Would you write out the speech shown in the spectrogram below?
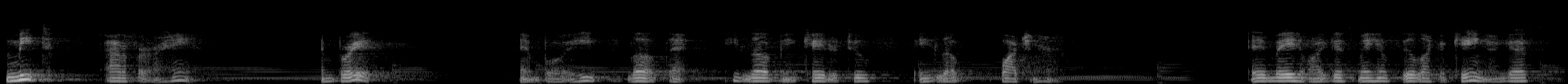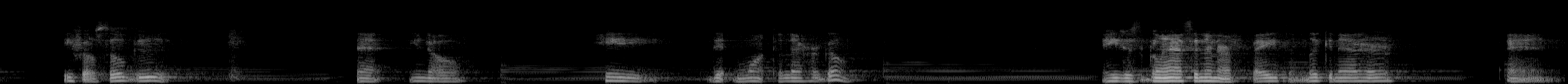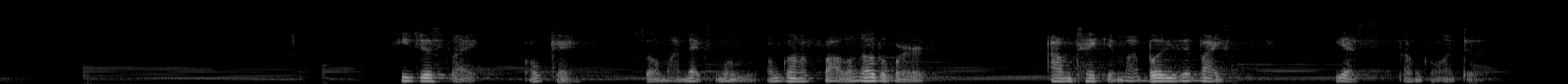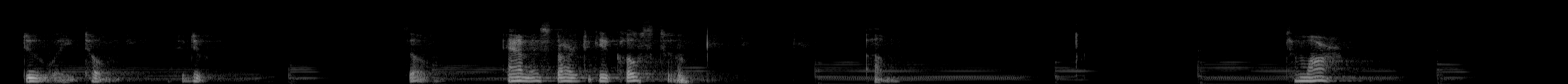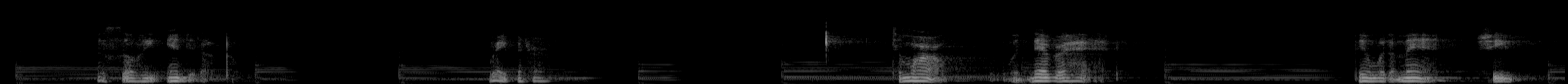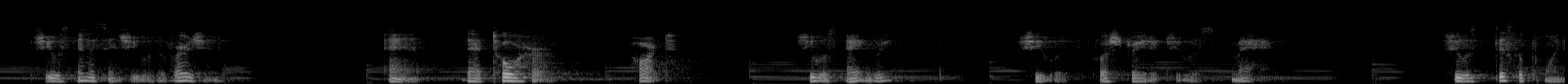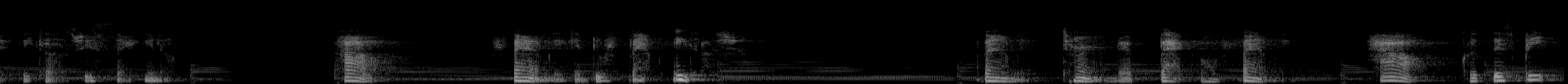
meat out of her hand and bread. And boy, he loved that. He loved being catered to, and he loved watching her. And it made him, I guess, made him feel like a king, I guess. He felt so good that, you know, he didn't want to let her go. He just glancing in her face and looking at her and he just like, okay, so my next move, I'm gonna follow. In other words, I'm taking my buddy's advice. Yes, I'm going to do what he told me to do. So Ammon started to get close to um, Tamar. And so he ended up raping her. Tamar would never had been with a man. She she was innocent, she was a virgin. And that tore her heart. She was angry. She was frustrated. She was mad. She was disappointed because she's saying, you know, how family can do family. Family turn their back on family. How could this be?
